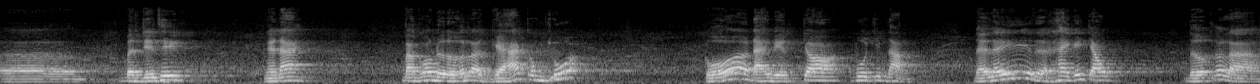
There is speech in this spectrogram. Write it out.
à, bình trị thiên ngày nay. Bằng con đường là gả công chúa của đại việt cho vua chim thành. Để lấy hai cái châu được đó là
